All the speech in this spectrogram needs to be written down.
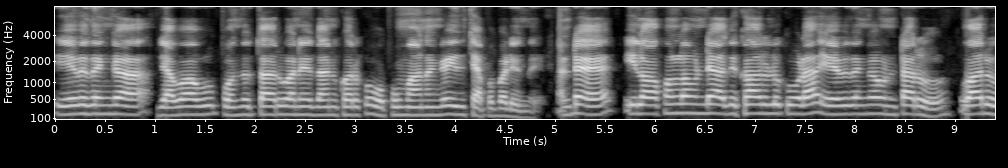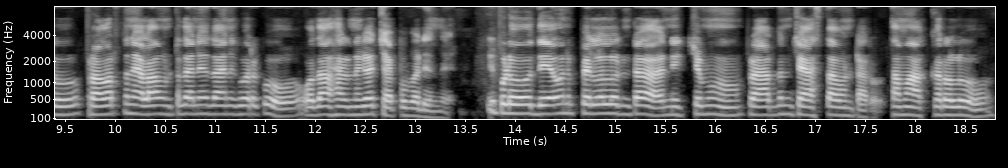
ఏ విధంగా జవాబు పొందుతారు అనే దాని కొరకు ఉపమానంగా ఇది చెప్పబడింది. అంటే ఈ లోకంలో ఉండే అధికారులు కూడా ఏ విధంగా ఉంటారు వారు ప్రవర్తన ఎలా ఉంటుందనే దాని కొరకు ఉదాహరణగా చెప్పబడింది. ఇప్పుడు దేవుని పిల్లలుంట నిత్యము ప్రార్థన చేస్తూ ఉంటారు. తమ అక్కరలు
